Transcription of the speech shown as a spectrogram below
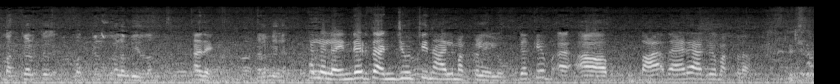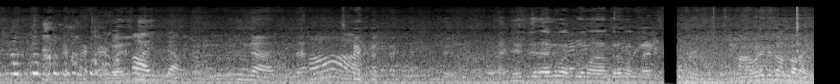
മക്കൾക്ക് അതെ. അല്ലല്ല എന്റെ അടുത്ത് അഞ്ചൂറ്റി നാല് മക്കളേ ഉള്ളൂ. ഇതൊക്കെ വേറെ ആകെ മക്കളാ. അല്ല. അവിടെയൊക്കെ സമ്പറായി.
